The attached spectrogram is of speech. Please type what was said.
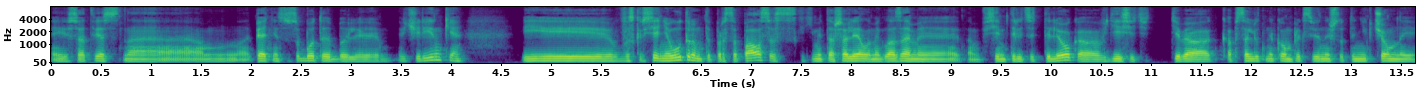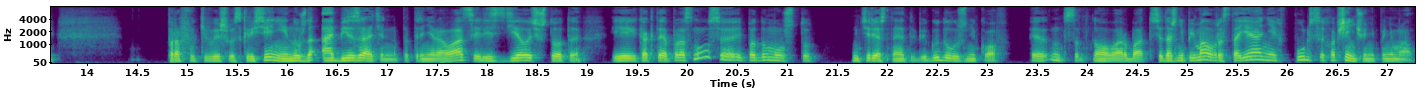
и, соответственно, пятница, суббота были вечеринки, и в воскресенье утром ты просыпался с какими-то ошалелыми глазами, там, в 7.30 ты лег, а в 10 у тебя абсолютный комплекс вины, что ты никчемный профукиваешь воскресенье, и нужно обязательно потренироваться или сделать что-то. И как-то я проснулся и подумал, что интересно, я добегу до Лужников, э, ну, с Нового Арбата. То есть я даже не понимал в расстояниях, в пульсах, вообще ничего не понимал.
